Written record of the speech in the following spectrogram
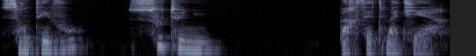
Sentez-vous soutenu par cette matière.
